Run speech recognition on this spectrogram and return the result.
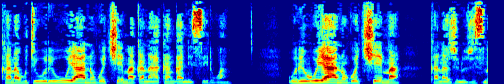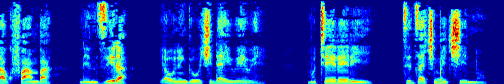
Kana kuti uri uya anongochema kana akanganisirwa? Uri uya anongochema kana zvinhu zvisina kufamba nenzira yaunenge uchida iwewe? Muteereri dzidza chimwe chinhu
